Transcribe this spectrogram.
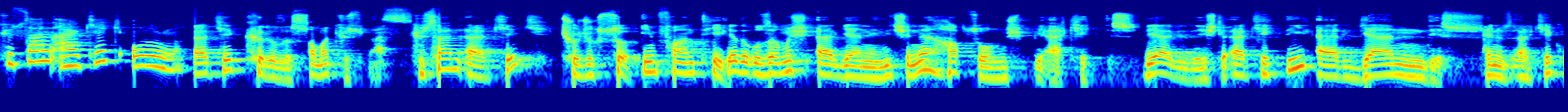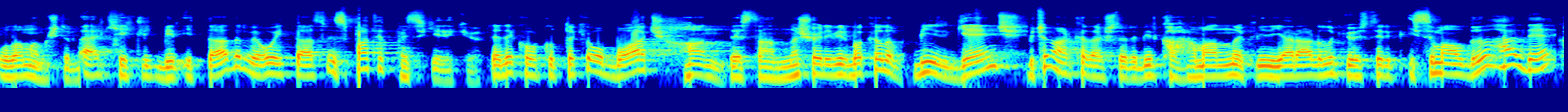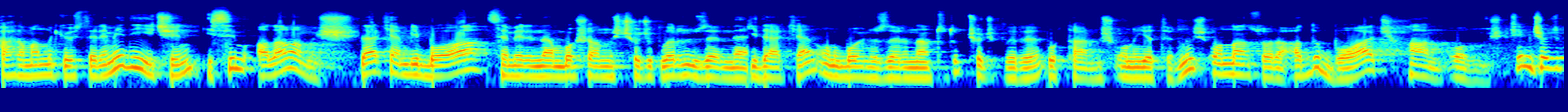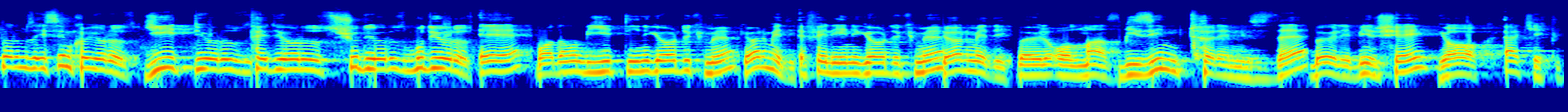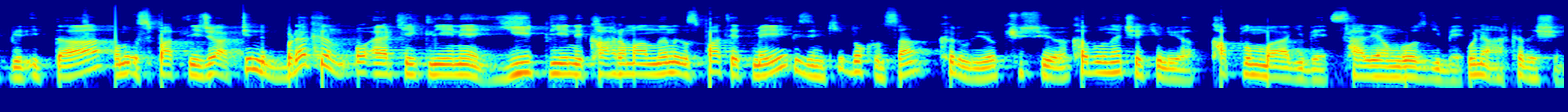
Küsen erkek olur mu? Erkek kırılır ama küsmez. Küsen erkek çocuksu, infantil ya da uzamış ergenliğin içine hapsolmuş bir erkektir. Diğer bir deyişle erkek değil ergendir. Henüz erkek olamamıştır. Erkeklik bir iddiadır ve o iddiasını ispat etmesi gerekiyor. Dede Korkut'taki o Boğaç Han destanına şöyle bir bakalım. Bir genç bütün arkadaşları bir kahramanlık, bir yararlılık gösterip isim aldığı halde kahramanlık gösteremediği için isim alamamış. Derken bir boğa semerinden boşanmış çocukların üzerine giderken onu boynuzlarından tutup çocukları kurtarmış, onu yatırmış. Ondan sonra adı Boğaç Han olmuş. Şimdi çocuklarımıza isim koyuyoruz. Yiğit diyoruz, Efe diyoruz, şu diyoruz, bu diyoruz. E bu adamın bir yiğitliğini gördük mü? Görmedik. Efeliğini gördük mü? Görmedik. Böyle olmaz. Bizim töremizde böyle bir şey yok. Erkeklik bir iddia. Onu ispatlayacak. Şimdi bırakın o erkekliğini, yiğitliğini, kahramanlığını ispat etmeyi. Bizimki dokunsan kırılıyor, küsüyor, kabuğuna çekiliyor. Kaplumbağa gibi, salyangoz gibi. Bu ne arkadaşım?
